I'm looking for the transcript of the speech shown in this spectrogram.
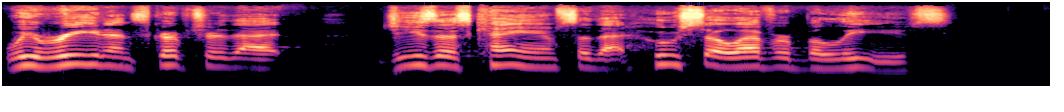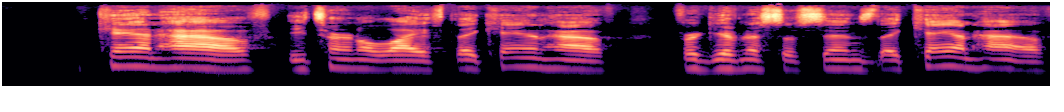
we read in Scripture that Jesus came so that whosoever believes can have eternal life. They can have forgiveness of sins. They can have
